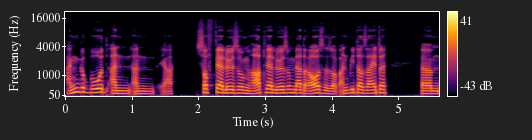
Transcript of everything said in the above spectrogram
Angebot an, an ja, Softwarelösungen, Hardwarelösungen da draußen, also auf Anbieterseite, ähm,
